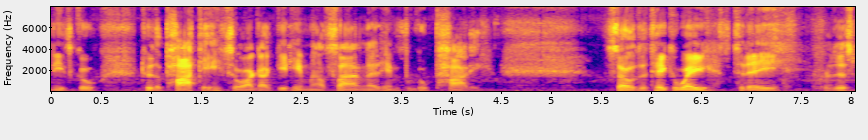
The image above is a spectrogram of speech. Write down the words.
needs to go to the potty. So I got to get him outside and let him go potty. So the takeaway today for this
